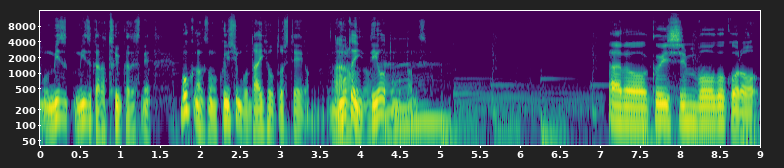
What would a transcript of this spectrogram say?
もう自自らというかですね僕がその食いしん坊代表として表に出ようと思ったんですよ。あの食いしん坊心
